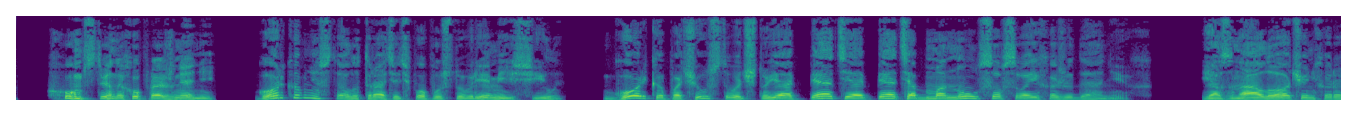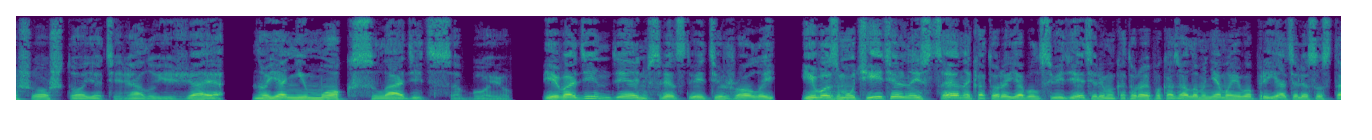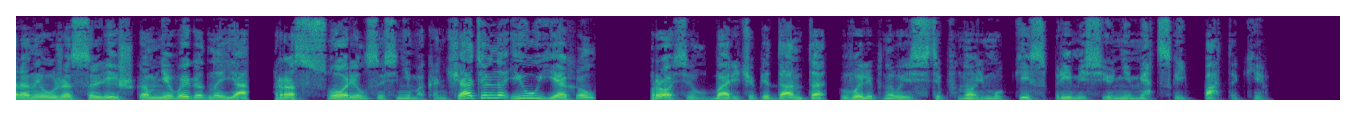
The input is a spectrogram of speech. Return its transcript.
умственных упражнений. Горько мне стало тратить попусту время и силы. Горько почувствовать, что я опять и опять обманулся в своих ожиданиях. Я знал очень хорошо, что я терял, уезжая, но я не мог сладить с собою. И в один день, вследствие тяжелой и возмутительной сцены, которой я был свидетелем и которая показала мне моего приятеля со стороны уже слишком невыгодной, я рассорился с ним окончательно и уехал. Бросил барича педанта, вылепного из степной муки с примесью немецкой патоки.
